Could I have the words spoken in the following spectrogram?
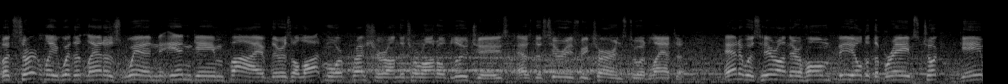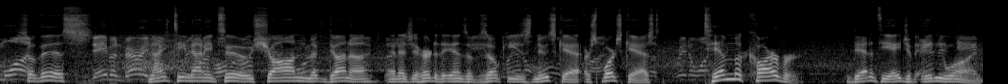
But certainly with Atlanta's win in Game 5, there is a lot more pressure on the Toronto Blue Jays as the series returns to Atlanta. And it was here on their home field that the Braves took Game 1. So this, Damon Berry 1992, Sean McDonough, and as you heard at the ends of Szoke's newscast or sportscast, Tim McCarver, dead at the age of 81.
